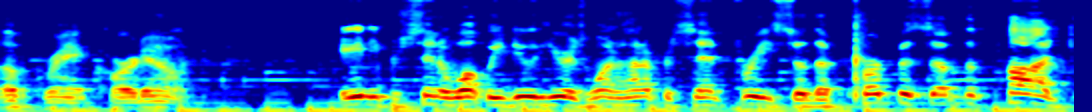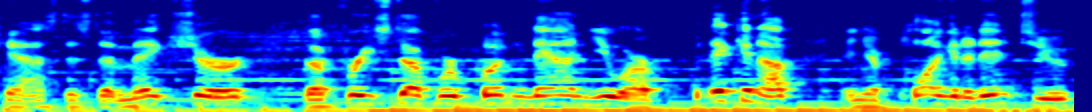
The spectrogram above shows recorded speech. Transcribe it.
of Grant Cardone. 80% of what we do here is 100% free. So the purpose of the podcast is to make sure the free stuff we're putting down you are picking up and you're plugging it into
